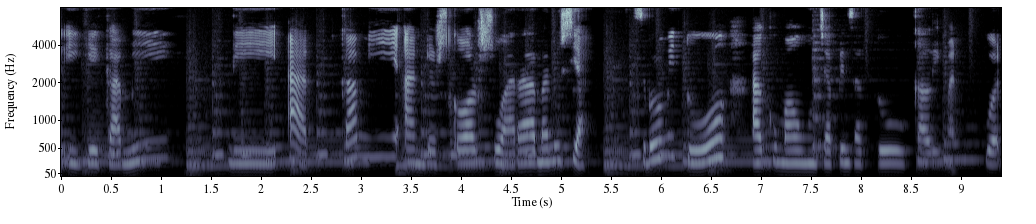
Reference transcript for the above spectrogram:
IG kami di kami underscore suara manusia. Sebelum itu, aku mau ngucapin satu kalimat buat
